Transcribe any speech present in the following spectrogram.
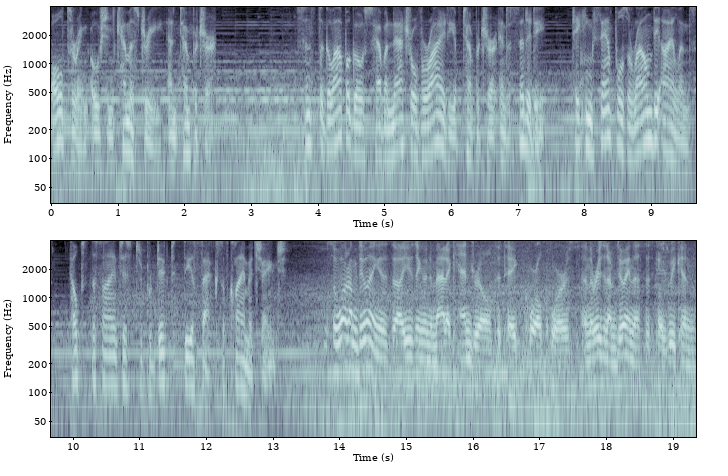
altering ocean chemistry and temperature. Since the Galapagos have a natural variety of temperature and acidity, taking samples around the islands helps the scientists to predict the effects of climate change. So what I'm doing is uh, using a pneumatic hand drill to take coral cores. And the reason I'm doing this is because we can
